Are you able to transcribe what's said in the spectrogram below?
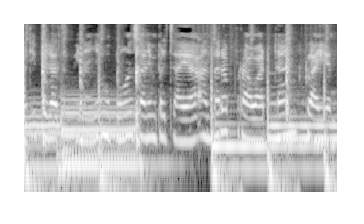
Terjadi bila terbinanya hubungan saling percaya antara perawat dan klien.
